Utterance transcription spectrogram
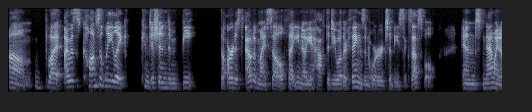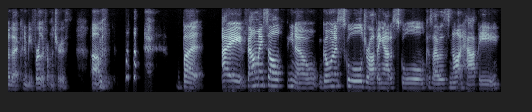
Um, but I was constantly like conditioned and beat the artist out of myself that, you know, you have to do other things in order to be successful. And now I know that couldn't be further from the truth. Um, but I found myself, you know, going to school, dropping out of school because I was not happy.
